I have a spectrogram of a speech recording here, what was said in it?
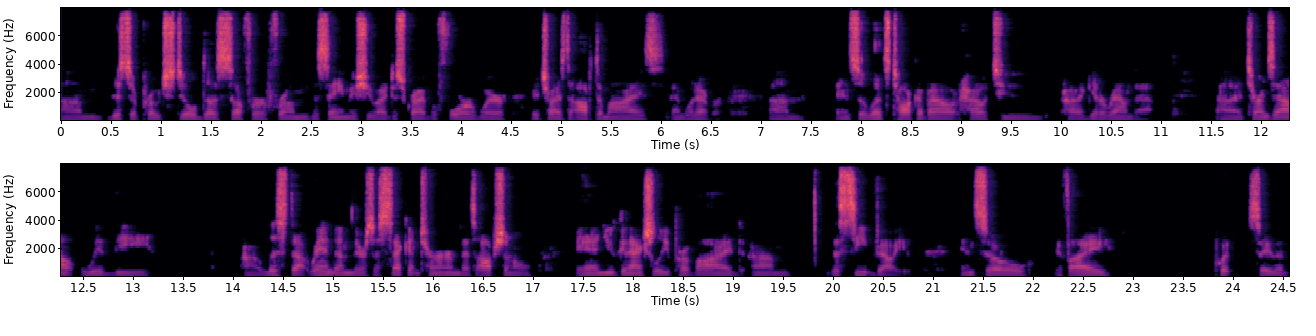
Um, this approach still does suffer from the same issue I described before, where it tries to optimize and whatever. Um, and so let's talk about how to uh, get around that. Uh, it turns out with the uh, list.random, there's a second term that's optional, and you can actually provide um, the seed value. And so if I put, say that,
